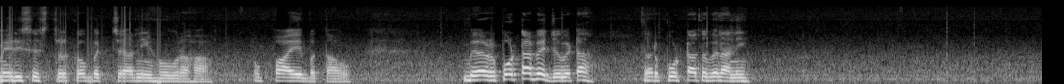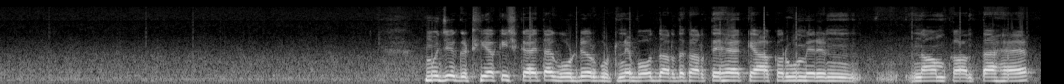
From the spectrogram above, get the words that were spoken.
मेरी सिस्टर को बच्चा नहीं हो रहा। उपाय बताओ। रिपोर्टा भेजो बेटा। रिपोर्टा तो बिना नहीं। मुझे गठिया की शिकायत है, गोडे और घुटने बहुत दर्द करते हैं। क्या करूँ? मेरे नाम कांता है।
